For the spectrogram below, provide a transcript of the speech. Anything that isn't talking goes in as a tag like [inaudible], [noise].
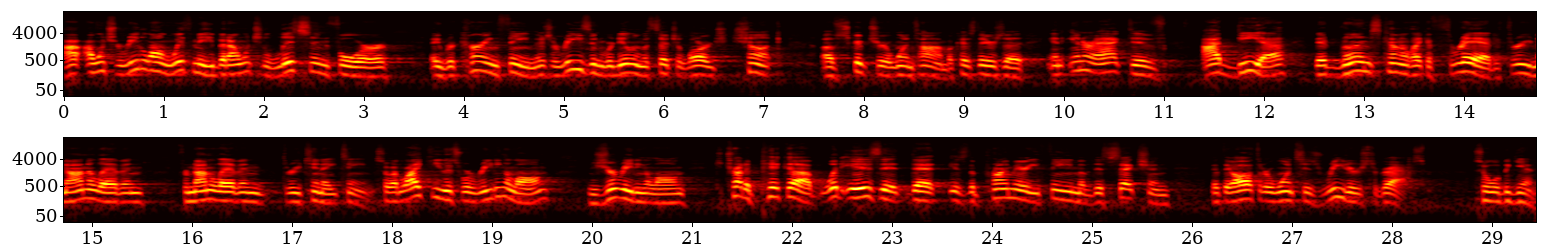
I, I want you to read along with me, but I want you to listen for a recurring theme. There's a reason we're dealing with such a large chunk of Scripture at one time because there's a, an interactive idea that runs kind of like a thread through 9 11, from 9 11 through 1018. So I'd like you, as we're reading along, as you're reading along, to try to pick up what is it that is the primary theme of this section that the author wants his readers to grasp. So we'll begin.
